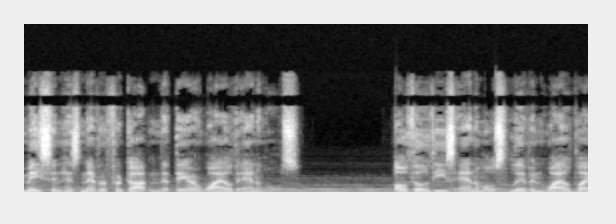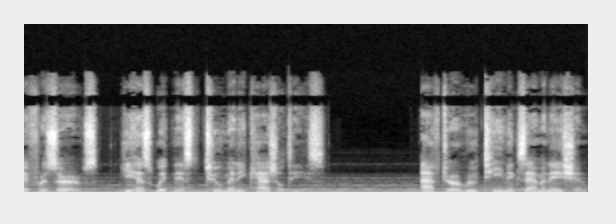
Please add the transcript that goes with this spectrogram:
Mason has never forgotten that they are wild animals. Although these animals live in wildlife reserves, he has witnessed too many casualties. After a routine examination,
